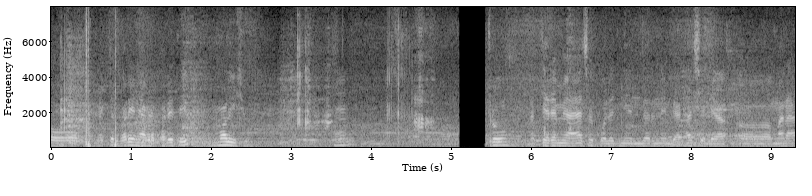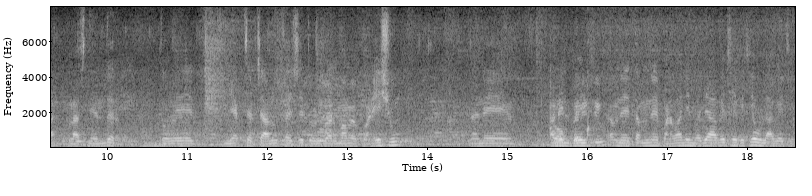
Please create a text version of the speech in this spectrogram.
તો લેક્ચર ભરીને આપણે ફરીથી મળીશું. મિત્રો અત્યારે અમે આવ્યા છે કોલેજની અંદર ને બેઠા છે અમારા ક્લાસની અંદર. તો હવે લેક્ચર ચાલુ થશે થોડી વારમાં અમે ભણીશું. અને અનિલભાઈ અને તમને ભણવાની મજા આવે છે કે કેવું લાગે છે?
